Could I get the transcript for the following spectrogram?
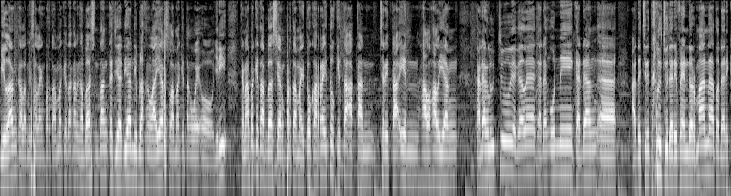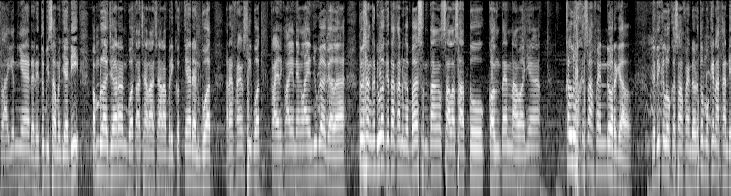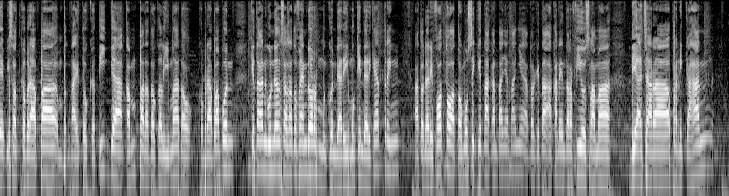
bilang kalau misalnya yang pertama kita akan ngebahas tentang kejadian di belakang layar selama kita nge-WO. Jadi kenapa kita bahas yang pertama itu karena itu kita akan ceritain hal-hal yang kadang lucu ya gale, kadang unik, kadang uh, ada cerita lucu dari vendor mana atau dari kliennya dan itu bisa menjadi pembelajaran buat acara-acara berikutnya dan buat referensi buat klien-klien yang lain juga gale. Terus yang kedua kita akan ngebahas tentang salah satu konten namanya keluh kesah vendor gal. Jadi keluh kesah vendor itu mungkin akan di episode keberapa, entah itu ketiga, keempat atau kelima atau keberapa pun kita akan ngundang salah satu vendor mungkin dari mungkin dari catering atau dari foto atau musik kita akan tanya-tanya atau kita akan interview selama di acara pernikahan.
